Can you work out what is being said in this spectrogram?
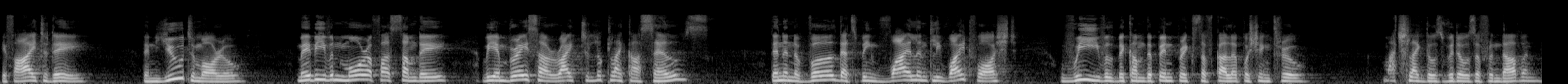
if I today, then you tomorrow, maybe even more of us someday, we embrace our right to look like ourselves, then in a world that's being violently whitewashed, we will become the pinpricks of color pushing through, much like those widows of Vrindavan.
